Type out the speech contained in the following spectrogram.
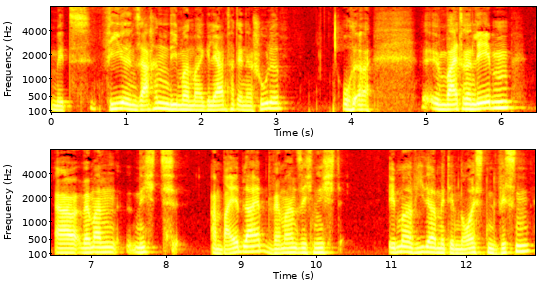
mit vielen Sachen, die man mal gelernt hat in der Schule oder im weiteren Leben, äh, wenn man nicht am Ball bleibt, wenn man sich nicht immer wieder mit dem neuesten Wissen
